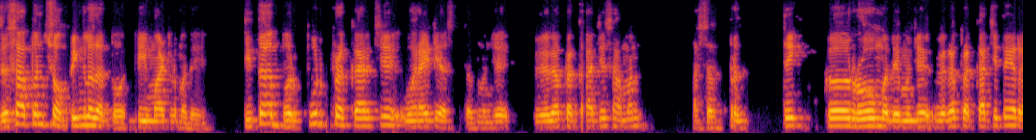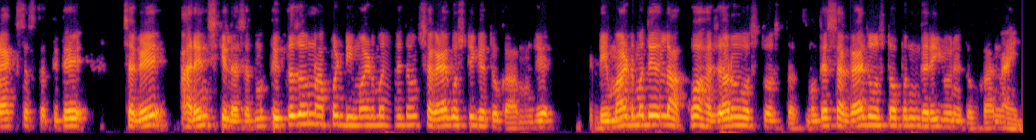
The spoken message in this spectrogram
जसं आपण शॉपिंगला जातो डीमार्टमध्ये तिथं भरपूर प्रकारचे व्हरायटी असतात. म्हणजे वेगवेगळ्या प्रकारचे सामान असतात. प्रत्येक रो मध्ये म्हणजे वेगळ्या प्रकारचे ते रॅक्स असतात. तिथे सगळे अरेंज केले असतात. मग तिथं जाऊन आपण डीमार्टमध्ये जाऊन सगळ्या गोष्टी घेतो का? म्हणजे डीमार्टमध्ये लाखो हजारो वस्तू असतात. मग त्या सगळ्याच वस्तू आपण घरी घेऊन येतो का? नाही.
